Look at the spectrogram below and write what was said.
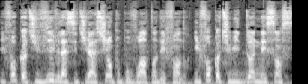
Il faut que tu vives la situation pour pouvoir t'en défendre. Il faut que tu lui donnes naissance.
